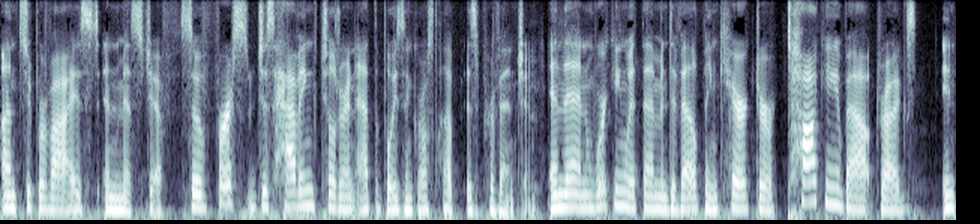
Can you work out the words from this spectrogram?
unsupervised in mischief. So, first, just having children at the Boys and Girls Club is prevention. And then working with them and developing character, talking about drugs, and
